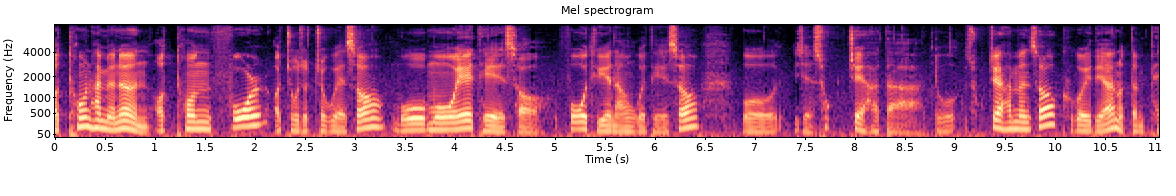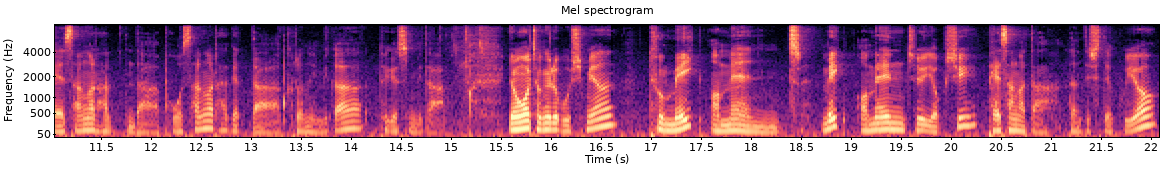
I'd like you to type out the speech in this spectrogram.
Atone 하면은 atone for 어쩌고 저쩌고 해서 뭐뭐에 대해서 for 뒤에 나온 거에 대해서 뭐 이제 속죄하다 또 속죄하면서 그거에 대한 어떤 배상을 한다 보상을 하겠다 그런 의미가 되겠습니다. 영어 정의를 보시면 to make amends. make amends 역시 배상하다 라는 뜻이 되고요.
